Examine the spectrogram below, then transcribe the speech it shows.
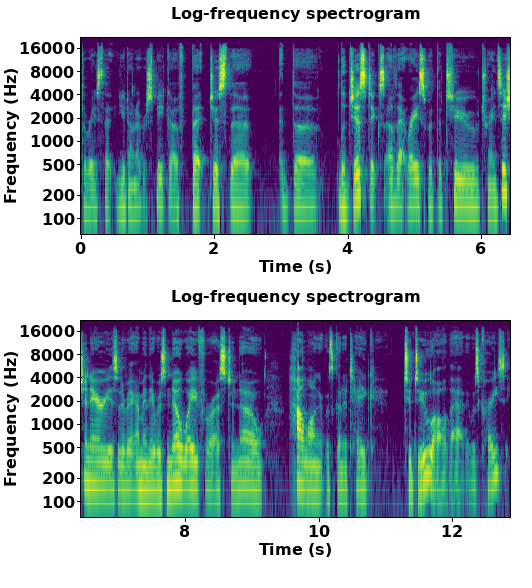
the race that you don't ever speak of, but just the the logistics of that race with the two transition areas and everything. I mean, there was no way for us to know how long it was going to take to do all that. It was crazy.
